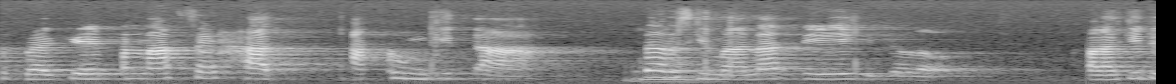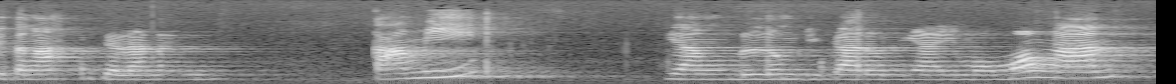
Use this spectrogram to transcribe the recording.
sebagai penasehat agung kita. Kita harus gimana sih gitu loh. Apalagi di tengah perjalanan kami yang belum dikaruniai momongan.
